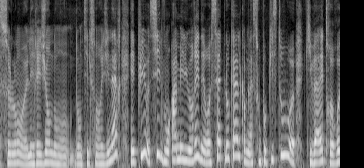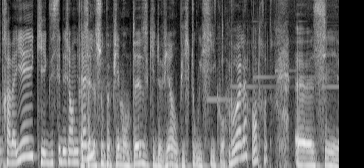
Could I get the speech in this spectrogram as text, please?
selon les régions dont, dont ils sont originaires. Et puis aussi, ils vont améliorer des recettes locales comme la soupe au pistou, qui va être retravaillée, qui existait déjà en Enfin, c'est Italie. la soupe piémontaise qui devient au pistou ici, quoi. Voilà, entre autres. C'est.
